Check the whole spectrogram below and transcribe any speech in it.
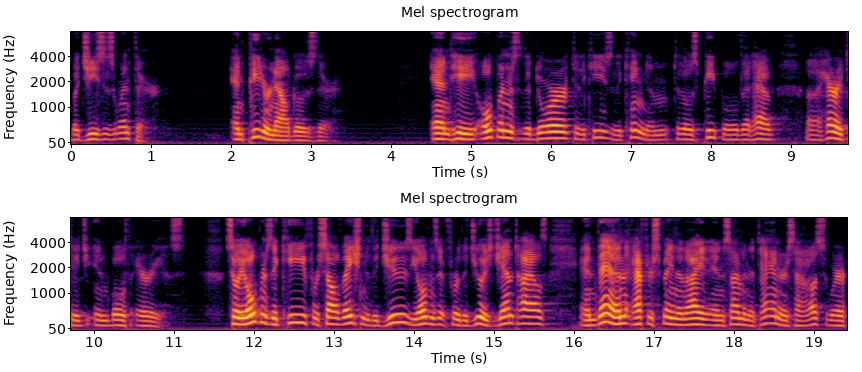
But Jesus went there. And Peter now goes there. And he opens the door to the keys of the kingdom to those people that have uh, heritage in both areas. So he opens the key for salvation to the Jews, he opens it for the Jewish Gentiles, and then, after spending the night in Simon the Tanner's house, where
